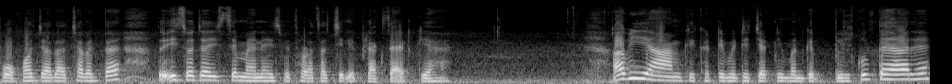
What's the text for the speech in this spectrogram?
बहुत ज़्यादा अच्छा लगता है। तो इस वजह इससे मैंने इसमें थोड़ा सा चिली फ्लैक्स ऐड किया है। अब ये आम की खट्टी मीठी चटनी बन के बिल्कुल तैयार है।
